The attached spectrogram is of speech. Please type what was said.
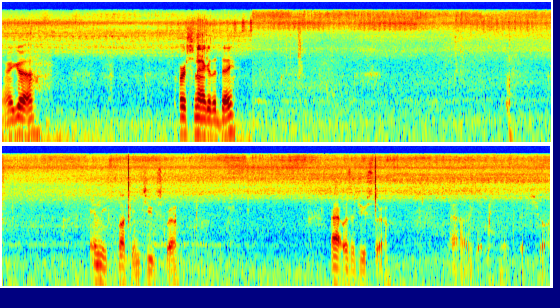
There you go. First snag of the day. In the fucking juice, bro. That was a juice throw. Ought to get me hit for sure.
